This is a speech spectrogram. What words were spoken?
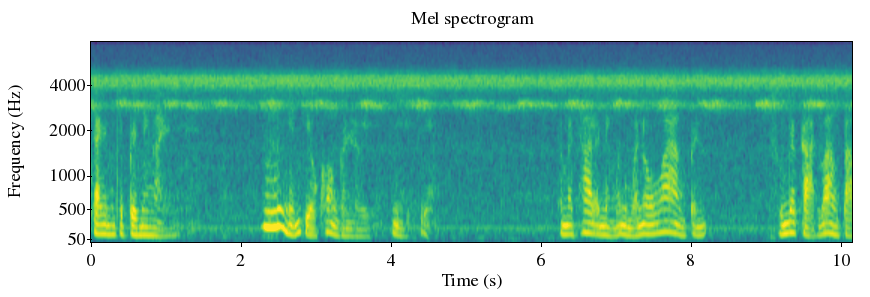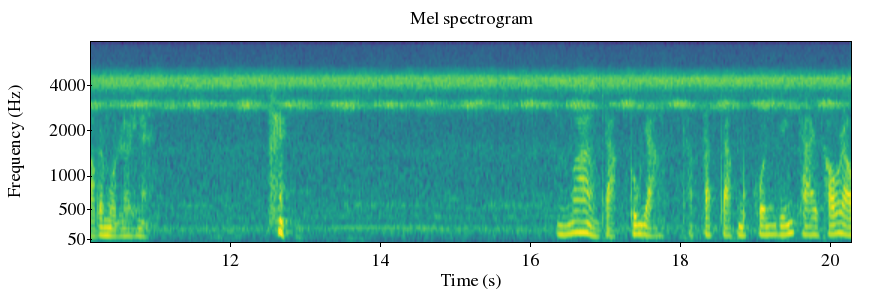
ใจมันจะเป็นยังไงไม่เห็นเกี่ยวข้องกันเลยนี่สิ ธรรมชาติอันหนึ่งมันเหมือนว่างเป็นสุญญากาศว่างเปล่าไปหมดเลยนะว่างจากทุกอย่างจากสัตว์จากบุคคลหญิงชายเขาเรา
